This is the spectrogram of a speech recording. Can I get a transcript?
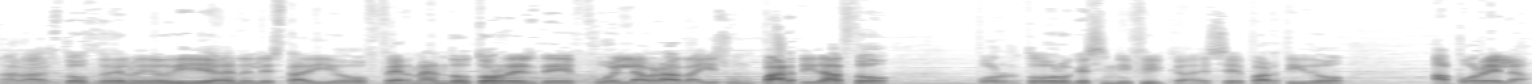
a las 12 del mediodía, en el estadio Fernando Torres de Fuenlabrada. Y es un partidazo por todo lo que significa ese partido a Porela.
